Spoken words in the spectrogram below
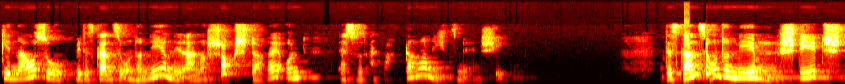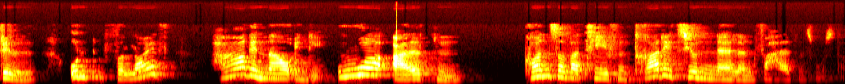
genauso wie das ganze Unternehmen in einer Schockstarre und es wird einfach gar nichts mehr entschieden. Das ganze Unternehmen steht still und verläuft haargenau in die uralten, konservativen, traditionellen Verhaltensmuster.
